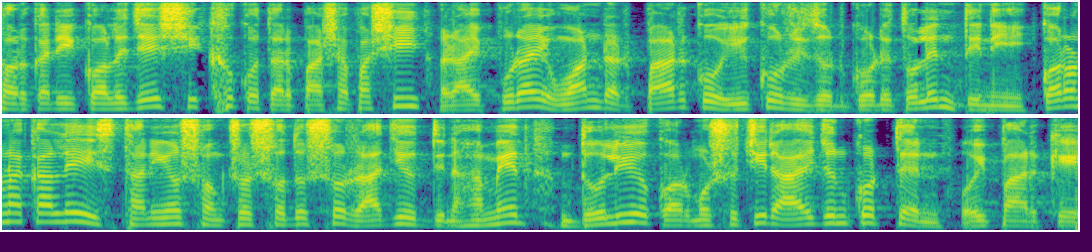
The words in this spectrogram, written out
সরকারি কলেজে শিক্ষকতার পাশাপাশি রায়পুরায় ওয়ান্ডার পার্ক ও ইকো রিসোর্ট গড়ে তোলেন তিনি। করোনাকালে স্থানীয় সংসদ সদস্য রাজিউদ্দিন আহমেদ দলীয় কর্মসূচির আয়োজন করতেন ওই পার্কে।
